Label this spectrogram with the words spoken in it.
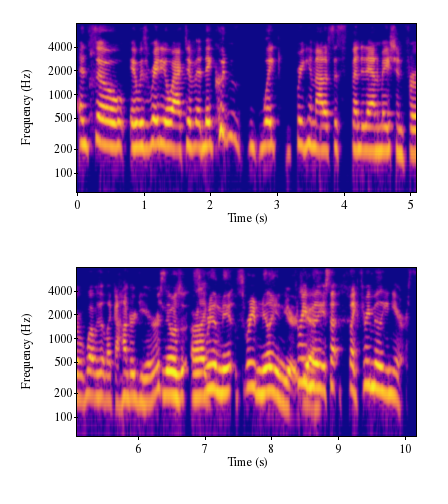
and so it was radioactive, and they couldn't wake bring him out of suspended animation for what was it like hundred years? There was Or like- three, mi- three million years. three yeah. million, so- like three million years.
